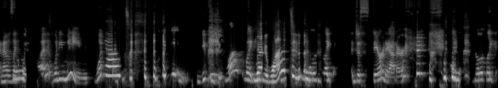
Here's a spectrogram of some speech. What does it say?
and I was like, wait, what? What do you mean? What, yes. what do you mean? You can do what? Like, what? I was like, just stared at her. those, like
